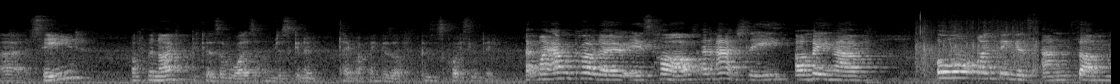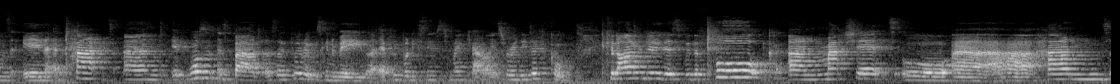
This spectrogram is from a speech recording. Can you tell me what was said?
uh, seed off the knife because otherwise I'm just going to take my fingers off because it's quite slippy. My avocado is halved and actually I have all my fingers and thumbs intact and it wasn't as bad as I thought it was going to be. Like everybody seems to make out it's really difficult. Can I do this with a fork and mash it or a hand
